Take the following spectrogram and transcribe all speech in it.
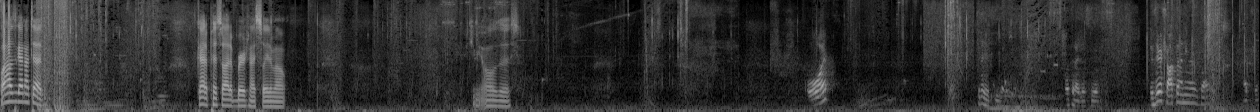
Well, how's this guy not dead? Got a pistol out of burst and I slayed him out. Give me all of this. What? What did I just do? What did I just do? Is there a shotgun anywhere as well? Actually.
